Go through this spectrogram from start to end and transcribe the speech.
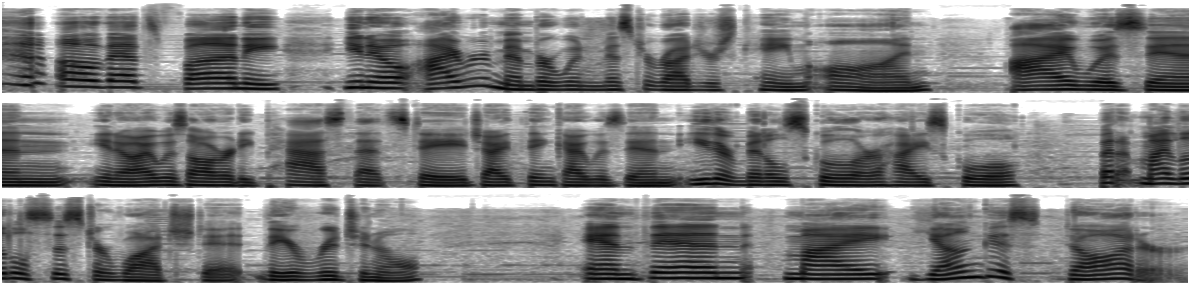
oh, that's funny. You know, I remember when Mr. Rogers came on, I was in, you know, I was already past that stage. I think I was in either middle school or high school, but my little sister watched it, the original. And then my youngest daughter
